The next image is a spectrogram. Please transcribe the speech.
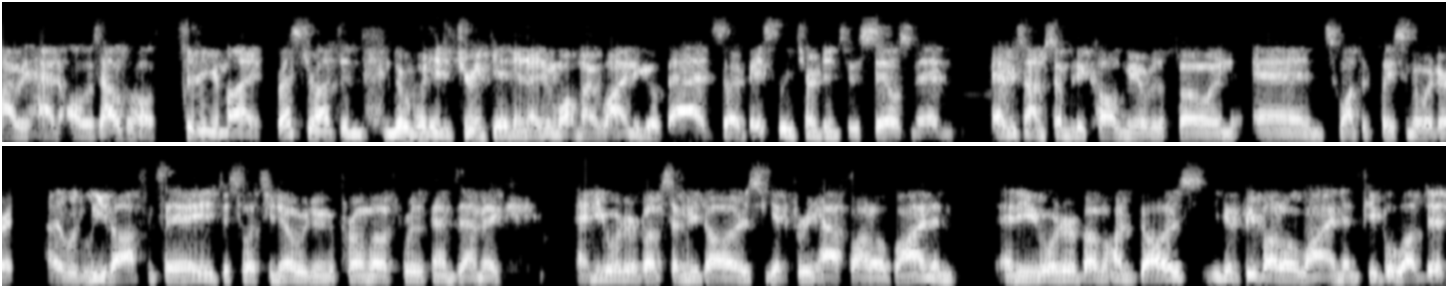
I had all this alcohol sitting in my restaurant and nobody to drink it. And I didn't want my wine to go bad. So I basically turned into a salesman. Every time somebody called me over the phone and wanted to place an order, I would lead off and say, Hey, just to let you know, we're doing a promo for the pandemic. Any order above $70, you get a free half bottle of wine. And any order above $100, you get a free bottle of wine. And people loved it.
